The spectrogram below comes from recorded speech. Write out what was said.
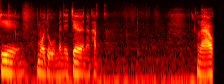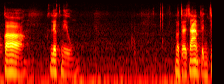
ที่โมดูล Manager นะครับ แล้วก็เลือก New เราจะสร้างเป็น J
